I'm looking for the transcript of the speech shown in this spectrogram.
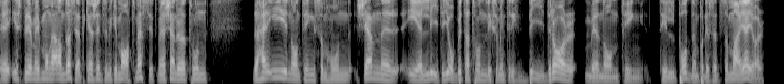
eh, inspirerar mig på många andra sätt, kanske inte så mycket matmässigt, men jag kände att hon, det här är ju någonting som hon känner är lite jobbigt, att hon liksom inte riktigt bidrar med någonting till podden på det sätt som Maja gör.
